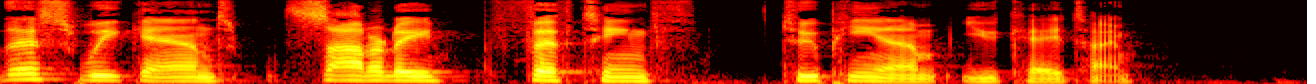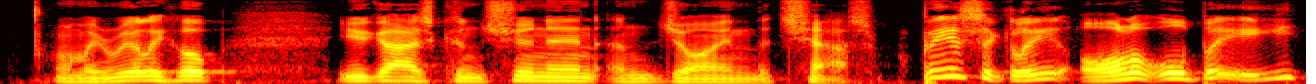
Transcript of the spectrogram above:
this weekend, Saturday, 15th, 2 p.m. UK time. And we really hope you guys can tune in and join the chat. Basically, all it will be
